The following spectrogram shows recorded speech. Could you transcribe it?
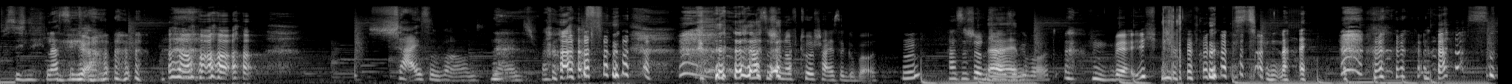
Was ich nicht lassen Ja. Scheiße bauen. Nein, Spaß. Hast du schon auf Tour Scheiße gebaut? Hm? Hast du schon Nein. Scheiße gebaut? Wer ich? Nein. Was?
